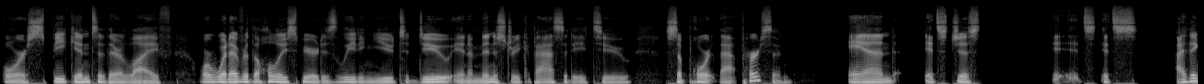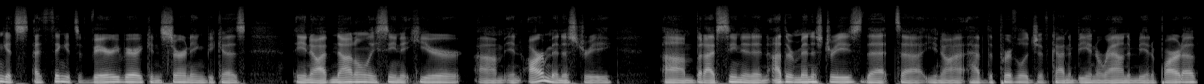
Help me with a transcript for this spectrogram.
or speak into their life or whatever the Holy Spirit is leading you to do in a ministry capacity to support that person. And it's just it's it's I think it's I think it's very very concerning because you know I've not only seen it here um, in our ministry, um, but I've seen it in other ministries that uh, you know I have the privilege of kind of being around and being a part of.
